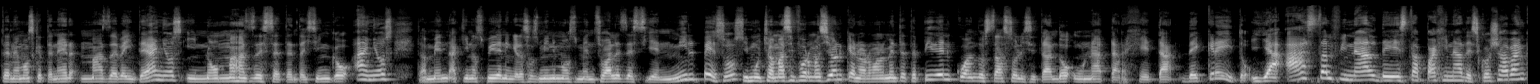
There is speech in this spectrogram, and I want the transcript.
Tenemos que tener más de 20 años y no más de 75 años. También aquí nos piden ingresos mínimos mensuales de 100 mil pesos y mucha más información que normalmente te piden cuando estás solicitando una tarjeta de crédito. Y ya hasta el final de esta página de Scotiabank,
